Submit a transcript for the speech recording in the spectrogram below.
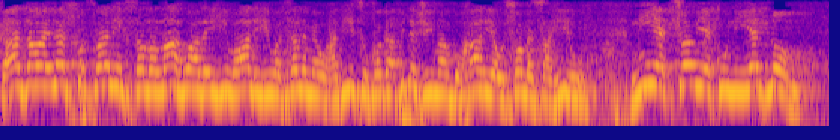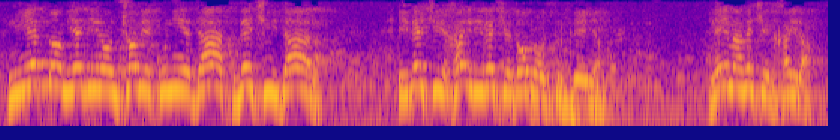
Kazao je naš poslanik sallallahu alaihi wa alihi wa sallame u hadisu koga bideži imam Buharija u svome sahihu nije čovjeku ni jednom ni jednom jedinom čovjeku nije dat veći dar i veći hajr i veće dobro od strpljenja. Nema većeg hajra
